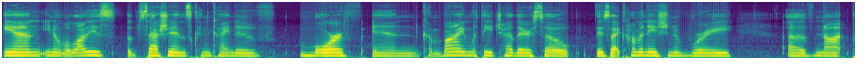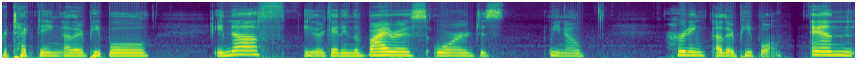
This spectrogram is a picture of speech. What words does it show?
And, you know, a lot of these obsessions can kind of morph and combine with each other. So there's that combination of worry of not protecting other people enough, either getting the virus or just, you know, hurting other people. And,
